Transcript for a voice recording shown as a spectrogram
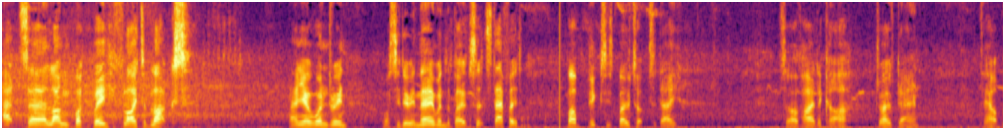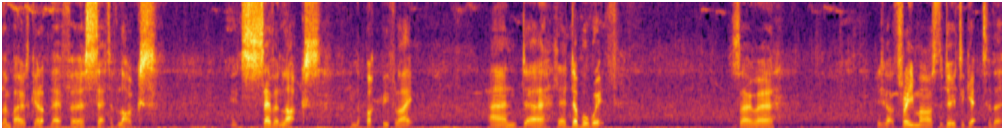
at uh, Long Buckby Flight of Locks and you're wondering what's he doing there when the boat's at Stafford. Bob picks his boat up today so I've hired a car, drove down to help them both get up their first set of locks. It's seven locks on the Buckby flight and uh, they're double width so uh, he's got three miles to do to get to the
